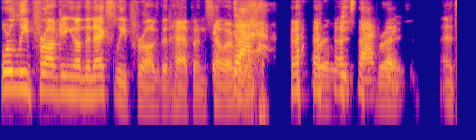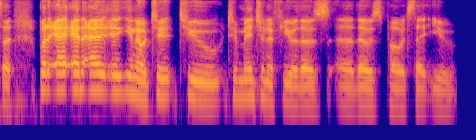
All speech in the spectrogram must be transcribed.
or leapfrogging on the next leapfrog that happens. However, Exactly. Exactly. Right. That's a but and, and uh, you know to to to mention a few of those uh, those poets that you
